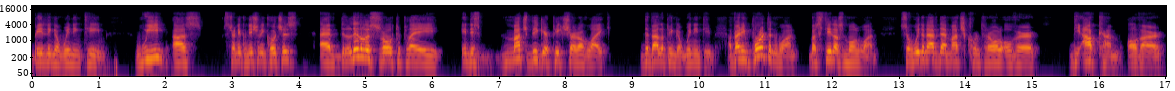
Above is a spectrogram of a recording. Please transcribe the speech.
building a winning team. We as strength and conditioning coaches have the littlest role to play in this much bigger picture of like developing a winning team. A very important one but still a small one so we don't have that much control over the outcome of our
